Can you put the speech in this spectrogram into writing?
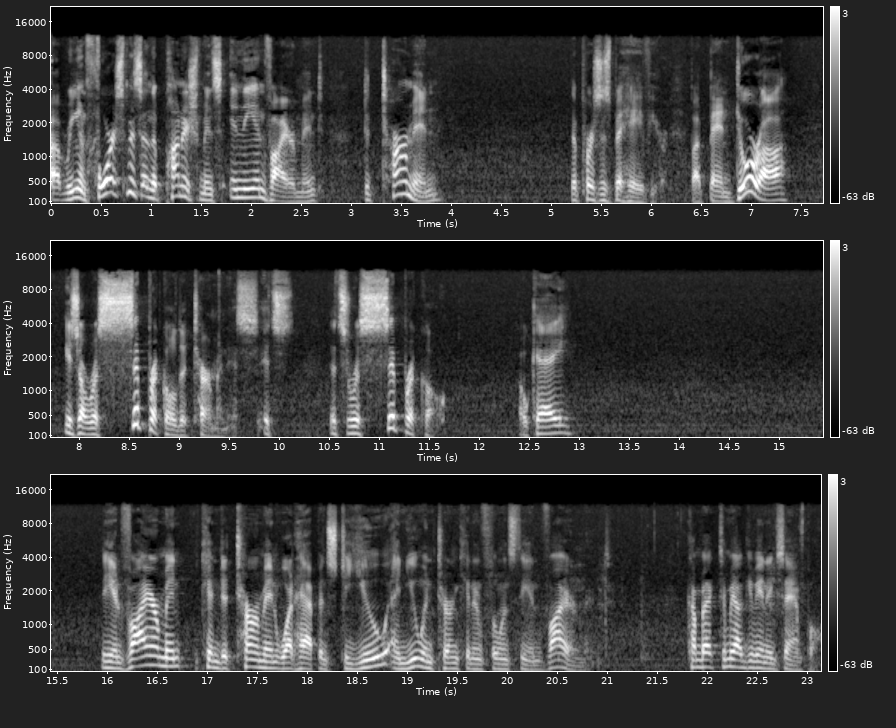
uh, reinforcements and the punishments in the environment determine the person's behavior. But Bandura is a reciprocal determinist. It's it's reciprocal. Okay? The environment can determine what happens to you, and you in turn can influence the environment. Come back to me, I'll give you an example.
